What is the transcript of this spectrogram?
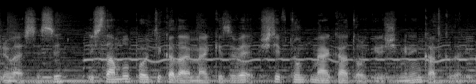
Üniversitesi, İstanbul Politikalar Merkezi ve Stiftung Mercator girişiminin katkılarıyla.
